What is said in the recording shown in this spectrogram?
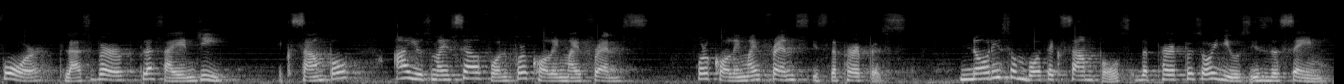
for plus verb plus ing. Example, I use my cell phone for calling my friends. For calling my friends is the purpose. Notice on both examples, the purpose or use is the same.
